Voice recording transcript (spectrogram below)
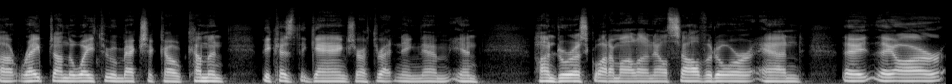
uh, raped on the way through Mexico, coming because the gangs are threatening them in Honduras, Guatemala, and El Salvador, and they they are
